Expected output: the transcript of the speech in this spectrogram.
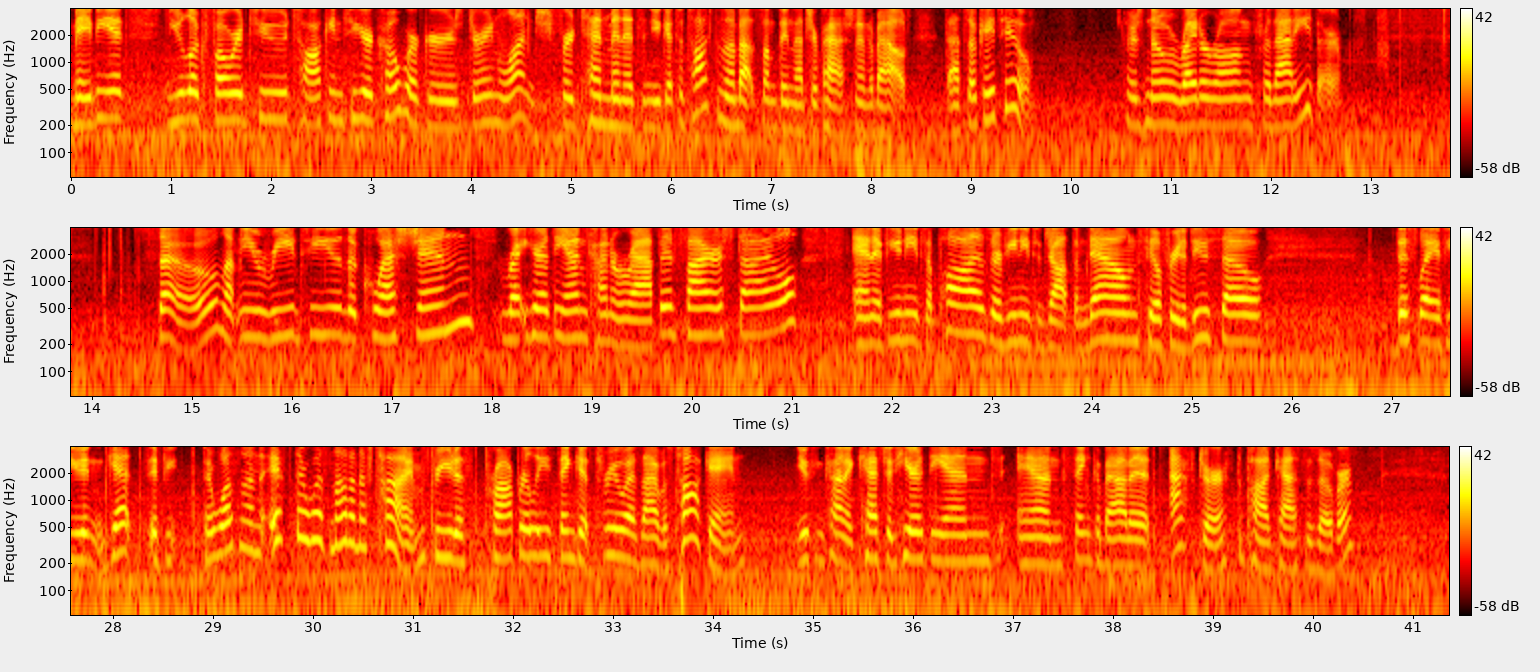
Maybe it's you look forward to talking to your coworkers during lunch for 10 minutes and you get to talk to them about something that you're passionate about. That's okay too. There's no right or wrong for that either. So, let me read to you the questions right here at the end, kind of rapid fire style. And if you need to pause or if you need to jot them down, feel free to do so. This way, if you didn't get, if you, there wasn't an, if there was not enough time for you to th- properly think it through as I was talking, you can kind of catch it here at the end and think about it after the podcast is over.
